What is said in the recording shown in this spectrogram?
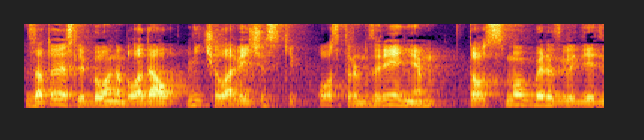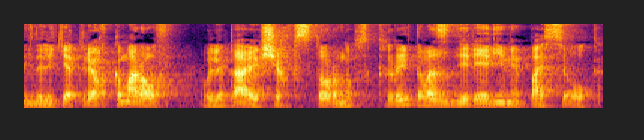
Зато если бы он обладал нечеловечески острым зрением, то смог бы разглядеть вдалеке трех комаров, улетающих в сторону скрытого с деревьями поселка.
